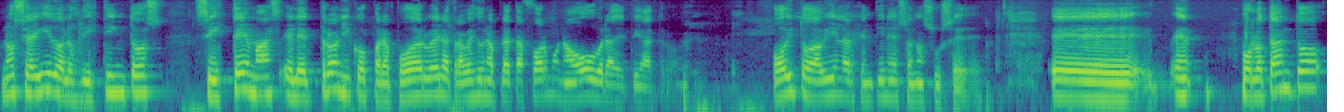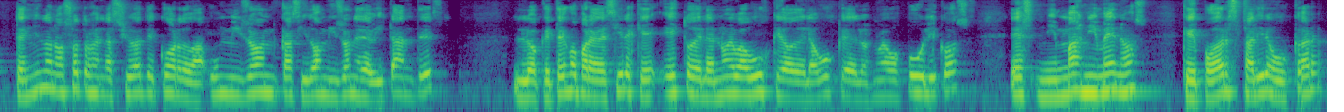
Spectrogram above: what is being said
no se ha ido a los distintos sistemas electrónicos para poder ver a través de una plataforma una obra de teatro. Hoy todavía en la Argentina eso no sucede. Eh, por lo tanto, teniendo nosotros en la ciudad de Córdoba un millón, casi dos millones de habitantes, lo que tengo para decir es que esto de la nueva búsqueda o de la búsqueda de los nuevos públicos es ni más ni menos que poder salir a buscar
